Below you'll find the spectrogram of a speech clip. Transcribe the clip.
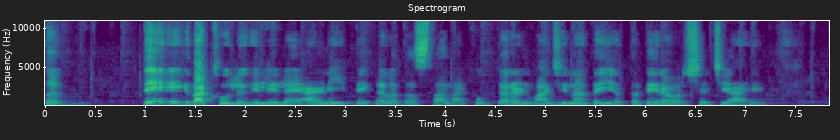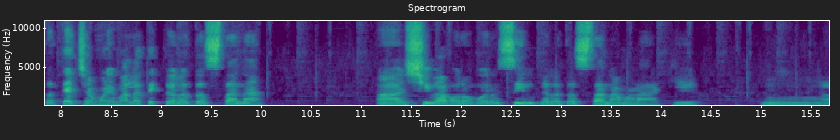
तर ते एक दाखवलं गेलेलं आहे. आणि ते करत असताना खूप कारण माझी नातही आता तेरा वर्षाची आहे. तर त्याच्यामुळे मला ते करत असताना अं, शिवाबरोबर सीन करत असताना म्हणा की अं,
